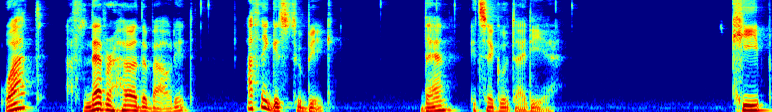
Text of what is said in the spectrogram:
What? I've never heard about it. I think it's too big. Then it's a good idea. Keep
